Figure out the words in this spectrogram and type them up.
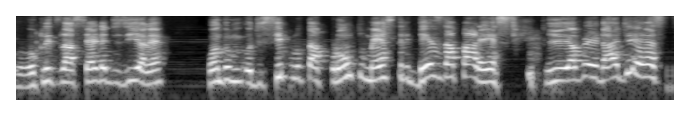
Euclides Lacerda dizia, né? Quando o discípulo está pronto, o mestre desaparece. E a verdade é essa,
